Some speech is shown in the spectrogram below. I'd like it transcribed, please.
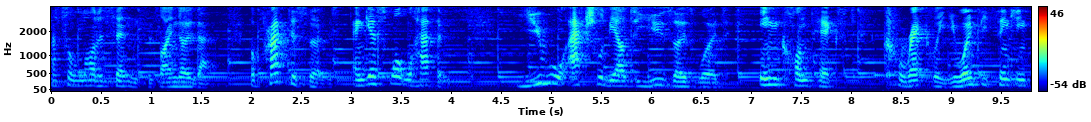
That's a lot of sentences, I know that. But practice those, and guess what will happen? You will actually be able to use those words in context correctly. You won't be thinking,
